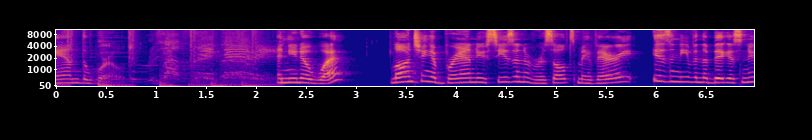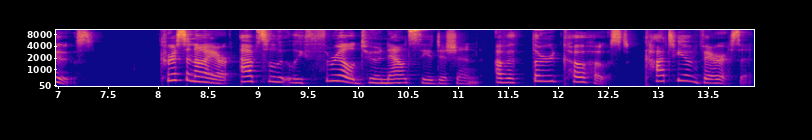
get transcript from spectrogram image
and the world. And you know what? Launching a brand new season of Results May Vary isn't even the biggest news. Chris and I are absolutely thrilled to announce the addition of a third co host, Katia Verresen.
